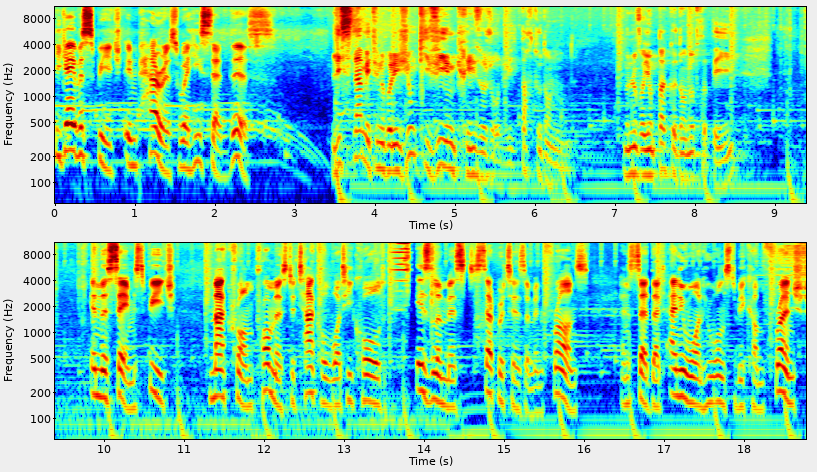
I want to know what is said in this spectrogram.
he gave a speech in Paris where he said this L'islam est une religion qui vit une crise aujourd'hui, partout dans le monde. Nous ne le voyons pas que dans notre pays. In the same speech, Macron promised to tackle what he called Islamist separatism in France and said that anyone who wants to become French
